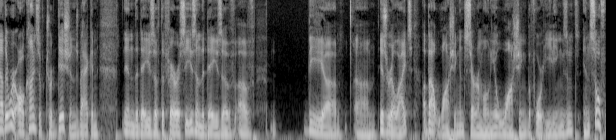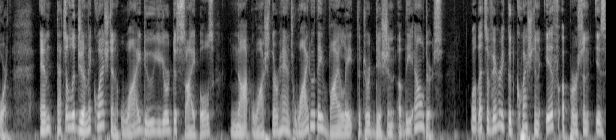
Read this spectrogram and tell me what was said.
Now, there were all kinds of traditions back in, in the days of the Pharisees and the days of, of the uh, um, Israelites about washing and ceremonial washing before eatings and, and so forth. And that's a legitimate question. Why do your disciples not wash their hands? Why do they violate the tradition of the elders? Well, that's a very good question if a person is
